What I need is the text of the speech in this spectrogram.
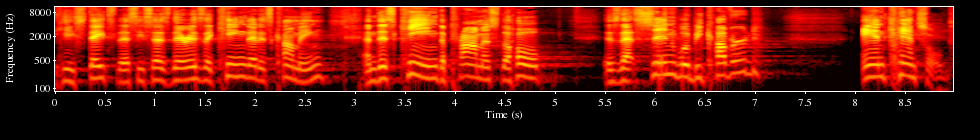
he states this. He says, There is a king that is coming, and this king, the promise, the hope, is that sin will be covered and canceled.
